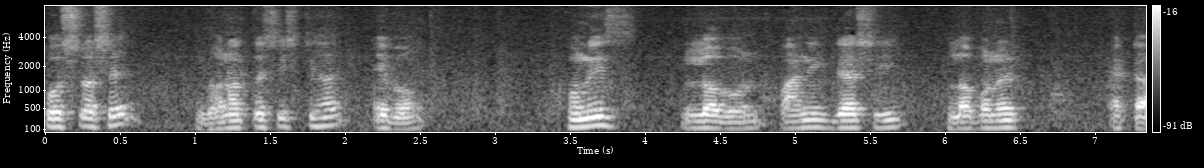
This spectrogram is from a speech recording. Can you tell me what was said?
কোষরসে ঘনত্ব সৃষ্টি হয় এবং খনিজ লবণ পানি পানিগ্রাসী লবণের একটা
